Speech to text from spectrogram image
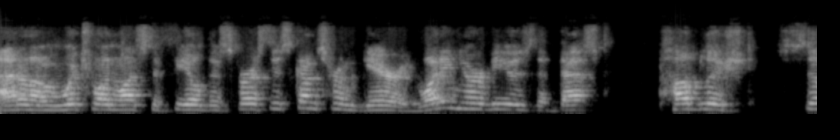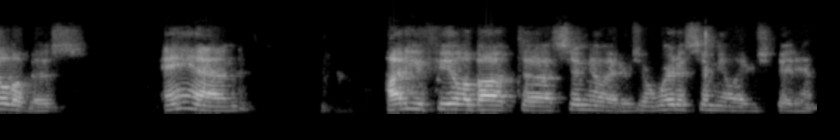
I don't know which one wants to field this first. This comes from Gary. What, in your view, is the best published syllabus? And how do you feel about uh, simulators, or where do simulators fit in?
